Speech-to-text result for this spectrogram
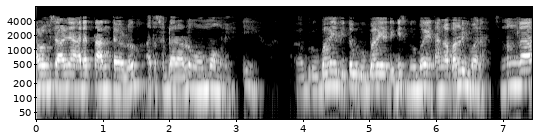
Kalau misalnya ada tante lu atau saudara lu ngomong nih, ih eh, berubah ya Vito berubah ya, Denis berubah ya, tanggapan lu gimana? Seneng nggak?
